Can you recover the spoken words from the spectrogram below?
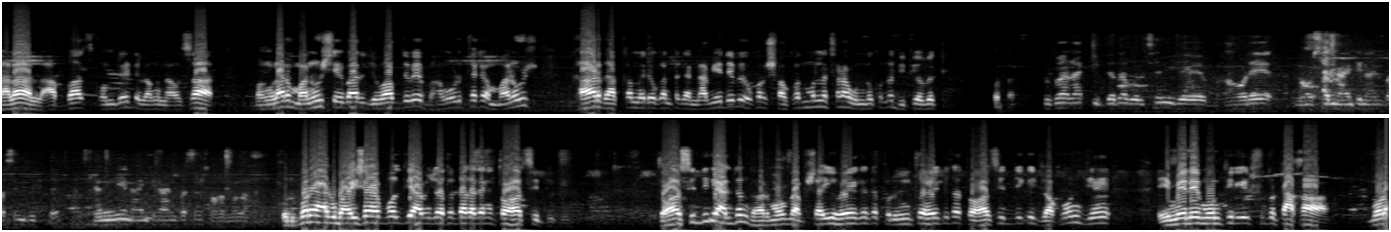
দালাল আব্বাস কমরেড এবং নওসাদ বাংলার মানুষ এবার জবাব দেবে ভাঙড় থেকে মানুষ ঘাড় ধাক্কা মেরে ওখান থেকে নামিয়ে দেবে ওখানে শকত মোল্লা ছাড়া অন্য কোনো দ্বিতীয় ব্যক্তি কথা সুপার এক কিপদাদা বলছেন যে ভাঙড়ে নওসাদ নাইনটি নাইন পার্সেন্ট জিতবে ফ্যামিলি নাইনটি নাইন পার্সেন্ট এক ভাই সাহেব বলতে আমি যত টাকা জানি তহা সিদ্দিকি। তহা সিদ্দিকি একজন ধর্ম ব্যবসায়ী হয়ে গেছে, পরিণত হয়ে গেছে। তহা সিদ্দিকি যখন যে এমএলএ মন্ত্রী শুধু টাকা, বড়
